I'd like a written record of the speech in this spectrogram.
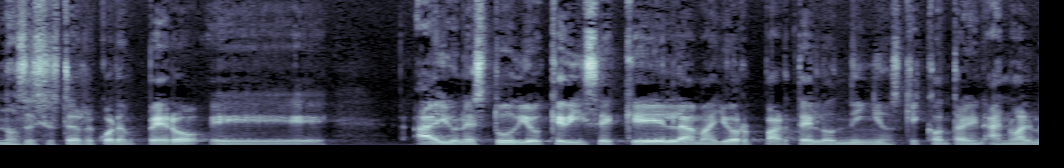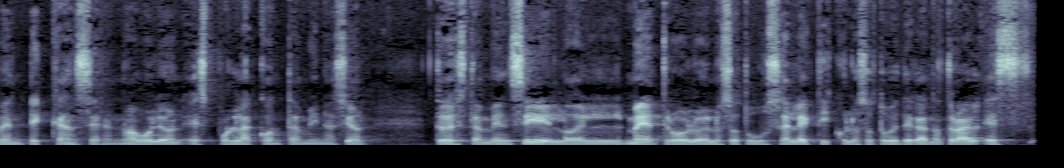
no sé si ustedes recuerdan, pero hay un estudio que dice que la mayor parte de los niños que contraen anualmente cáncer en Nuevo León es por la contaminación. Entonces también sí, lo del metro, lo de los autobuses eléctricos, los autobuses de gas natural, es,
